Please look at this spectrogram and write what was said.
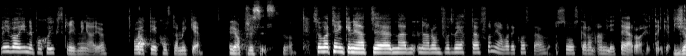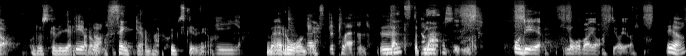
vi var inne på sjukskrivningar ju. Och ja. att det kostar mycket. Ja, precis. Så, så vad tänker ni att eh, när, när de fått veta från er vad det kostar så ska de anlita er då helt enkelt? Ja, och då ska vi hjälpa dem att sänka de här sjukskrivningarna. Ja. Med råge. That's the plan. Mm. That's the plan. Ja, precis. Och det lovar jag att jag gör. Ja.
